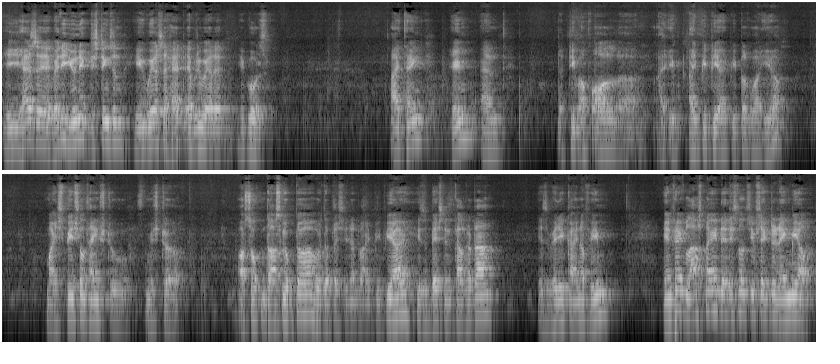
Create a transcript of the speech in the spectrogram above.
He has a very unique distinction. He wears a hat everywhere he goes. I thank him and the team of all uh, IPPAI people who are here. My special thanks to Mr. Ashok Dasgupta, who is the president of IPPI. He's based in Calcutta. It's very kind of him. In fact, last night the additional chief secretary rang me up.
